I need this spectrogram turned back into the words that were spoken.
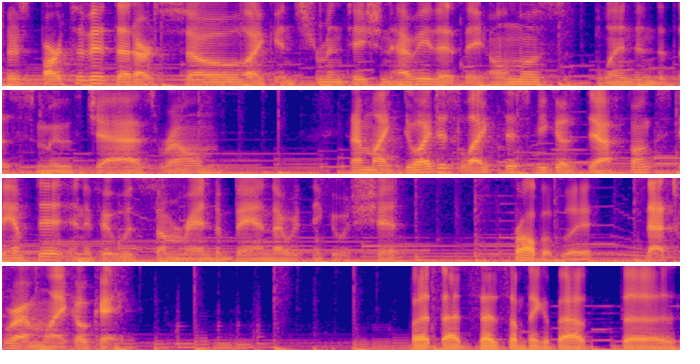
there's parts of it that are so like instrumentation heavy that they almost blend into the smooth jazz realm. And I'm like, do I just like this because Daft Punk stamped it? And if it was some random band, I would think it was shit. Probably. That's where I'm like, okay, But that says something about the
